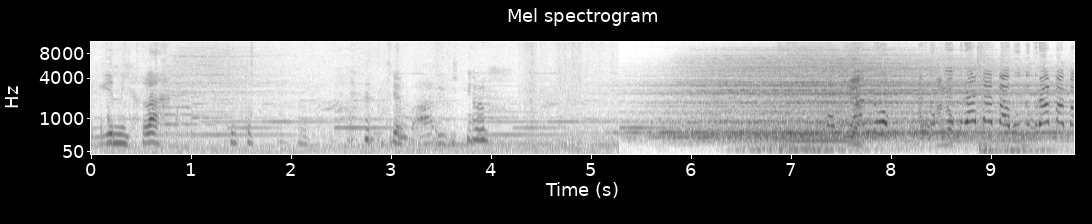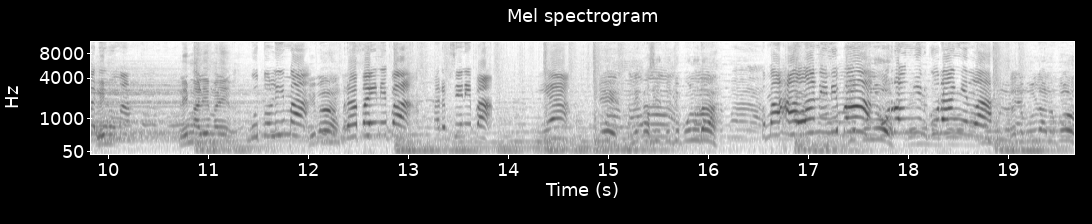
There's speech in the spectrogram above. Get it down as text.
Begini lah. Tutup. Tiap hari. 5 5 5. Butuh 5. Berapa ini Pak? Hadap sini Pak. Ya. Oke, ini kasih 70 dah. Kemahalan ini Pak. Kurangin, kurangin lah. 60 dah, 60.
